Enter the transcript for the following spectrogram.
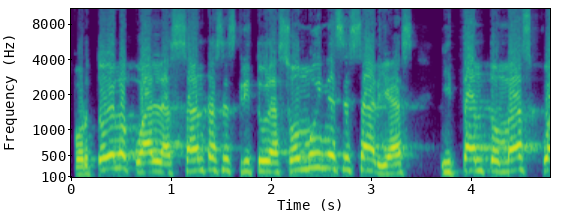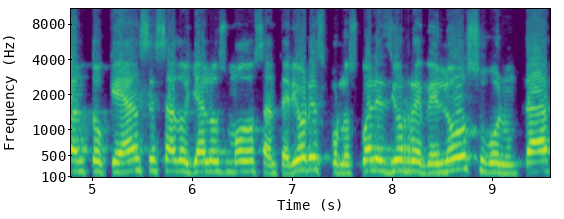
por todo lo cual las santas escrituras son muy necesarias y tanto más cuanto que han cesado ya los modos anteriores por los cuales Dios reveló su voluntad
